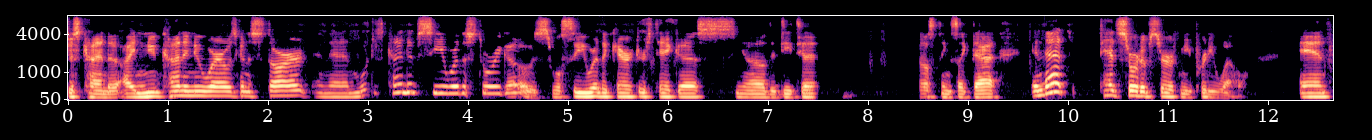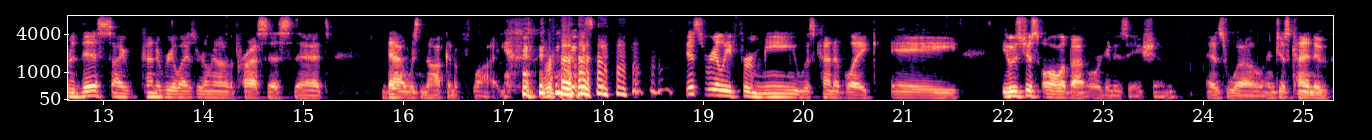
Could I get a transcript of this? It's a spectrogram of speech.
just kind of I knew kind of knew where I was going to start, and then we'll just kind of see where the story goes. We'll see where the characters take us, you know, the details, things like that, and that had sort of served me pretty well. And for this, I kind of realized early on in the process that that was not going to fly. this really, for me, was kind of like a. It was just all about organization as well, and just kind of,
